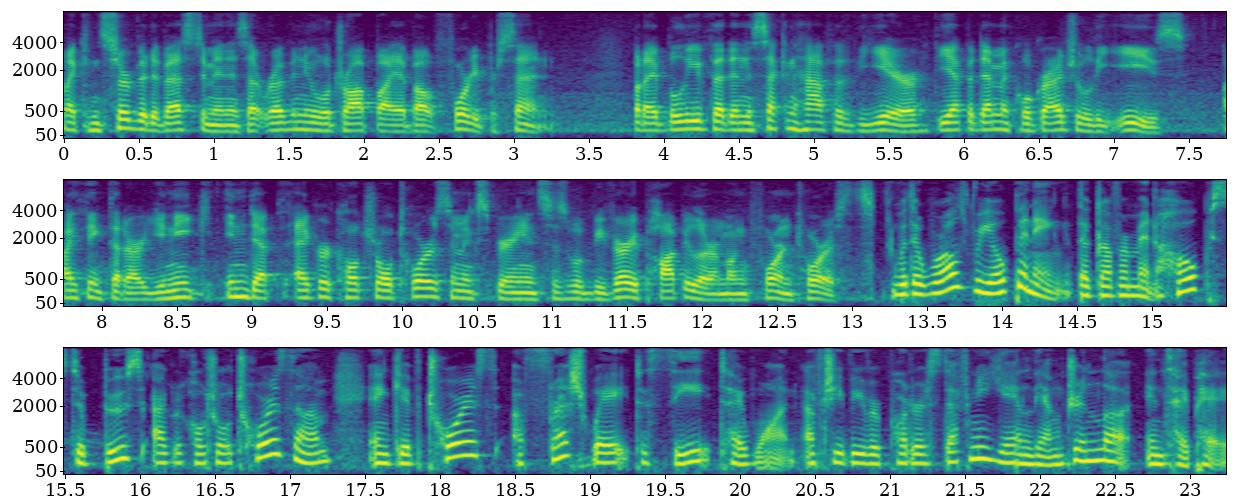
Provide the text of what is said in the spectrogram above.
my conservative estimate is that revenue will drop by about 40%. But I believe that in the second half of the year, the epidemic will gradually ease. I think that our unique, in-depth agricultural tourism experiences will be very popular among foreign tourists. With the world reopening, the government hopes to boost agricultural tourism and give tourists a fresh way to see Taiwan. FTV reporter Stephany Yang and Liang Junle in Taipei.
